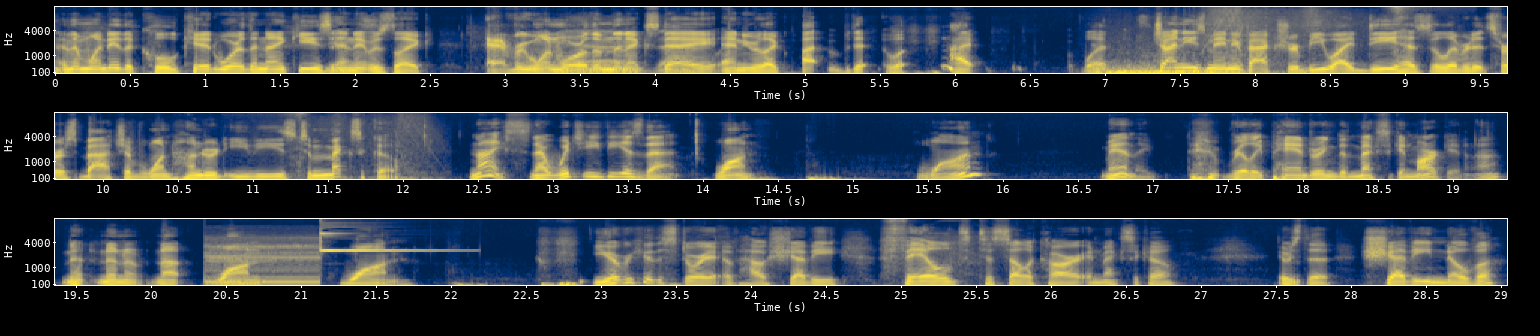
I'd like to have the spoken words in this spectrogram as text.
and then one day the cool kid wore the Nikes and it was like everyone wore them the Yeah, next day. And you were like, I, what? I, what? Chinese manufacturer BYD has delivered its first batch of 100 EVs to Mexico. Nice. Now, which EV is that? Juan. Juan? Man, they really pandering to the Mexican market, huh? No, no, no, not Juan. Juan. You ever hear the story of how Chevy failed to sell a car in Mexico? It was the Chevy Nova,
